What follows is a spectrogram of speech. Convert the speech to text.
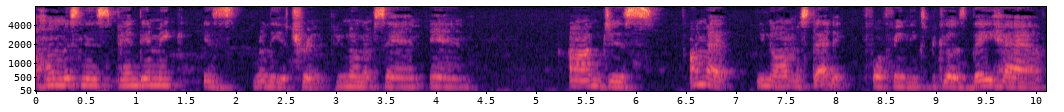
homelessness pandemic is really a trip, you know what I'm saying? And I'm just, I'm at, you know, I'm ecstatic for Phoenix because they have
